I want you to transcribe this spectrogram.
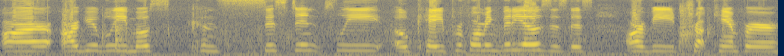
our arguably most consistently okay performing videos is this RV truck camper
